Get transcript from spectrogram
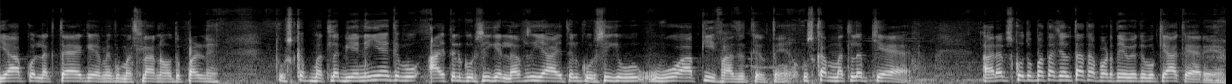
या आपको लगता है कि हमें कोई मसला ना हो तो पढ़ लें। तो उसका मतलब ये नहीं है कि वो आयतल कुर्सी के लफ्ज़ या आयतल कुर्सी के वो वो आपकी हिफाजत करते हैं। उसका मतलब क्या है? अरब्स को तो पता चलता था पढ़ते हुए कि वो क्या कह रहे हैं।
